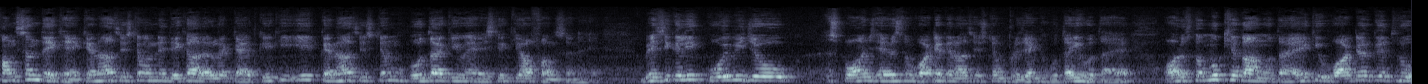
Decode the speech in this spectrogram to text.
फ़ंक्शन देखें कैनाल सिस्टम हमने देखा अलग अलग टाइप के कि ये कैनाल सिस्टम होता क्यों है इसके क्या फ़ंक्शन है? बेसिकली कोई भी जो स्पॉन्ज है, उसमें वाटर कैनाल सिस्टम प्रेजेंट होता ही होता है और उसका मुख्य काम होता है कि वाटर के थ्रू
